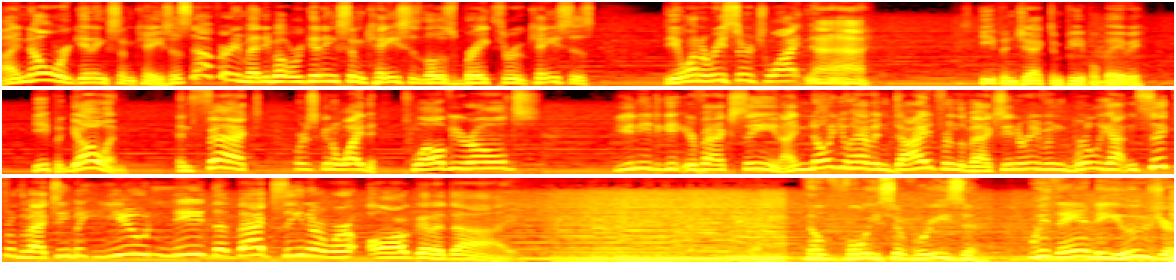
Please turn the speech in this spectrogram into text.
I know we're getting some cases, not very many, but we're getting some cases, those breakthrough cases. Do you want to research why? Nah. Just keep injecting people, baby. Keep it going. In fact, we're just going to widen 12 year olds, you need to get your vaccine. I know you haven't died from the vaccine or even really gotten sick from the vaccine, but you need the vaccine or we're all going to die. The voice of reason with Andy Hooser.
